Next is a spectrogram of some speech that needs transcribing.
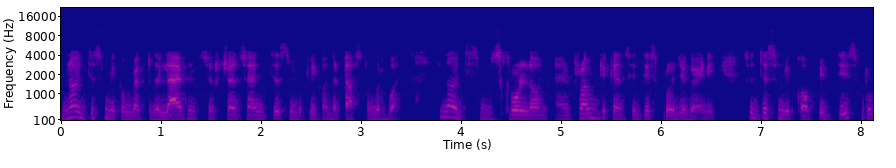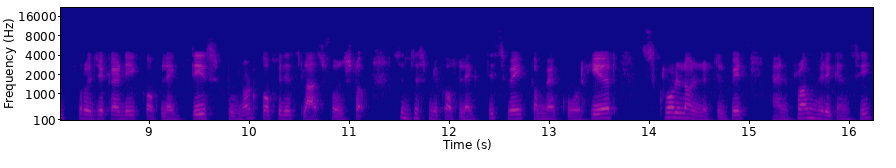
now just come back to the lab instructions and just click on the task number one. Now just scroll down and from here you can see this project id so just copy this project id copy like this do not copy this last full stop. So just copy like this way come back over here scroll down a little bit and from here you can see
